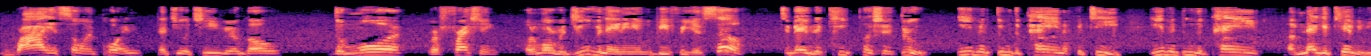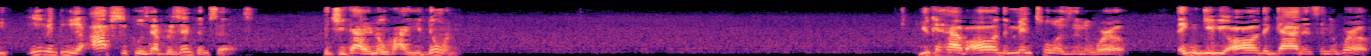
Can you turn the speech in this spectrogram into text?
why it's so important that you achieve your goal, the more refreshing or the more rejuvenating it would be for yourself to be able to keep pushing through, even through the pain of fatigue, even through the pain of negativity, even through the obstacles that present themselves. But you got to know why you're doing it. You can have all the mentors in the world. They can give you all the guidance in the world.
